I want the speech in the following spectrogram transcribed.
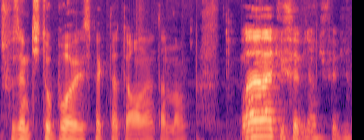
je faisais un petit topo avec les spectateurs en attendant. Ouais, ouais, tu fais bien, tu fais bien.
